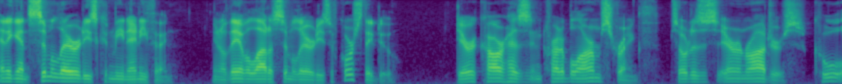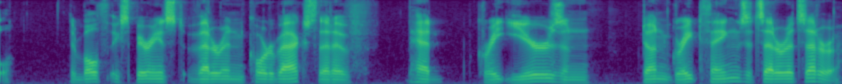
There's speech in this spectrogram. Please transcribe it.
And again, similarities can mean anything. You know, they have a lot of similarities. Of course they do. Derek Carr has incredible arm strength. So does Aaron Rodgers. Cool. They're both experienced veteran quarterbacks that have had great years and done great things, etc., etc.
